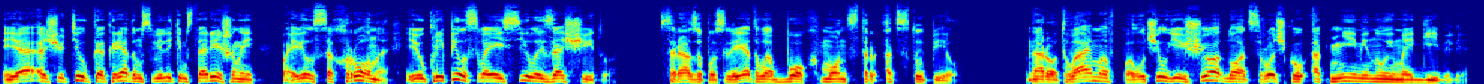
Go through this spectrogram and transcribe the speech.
Я ощутил, как рядом с великим старейшиной появился Хрона и укрепил своей силой защиту. Сразу после этого бог-монстр отступил. Народ Ваймов получил еще одну отсрочку от неименуемой гибели.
